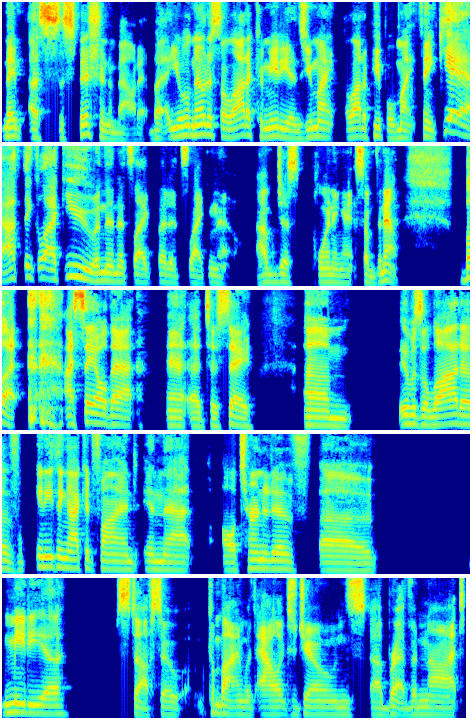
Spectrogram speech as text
maybe a suspicion about it. But you'll notice a lot of comedians, you might, a lot of people might think, yeah, I think like you. And then it's like, but it's like, no, I'm just pointing at something out. But I say all that uh, uh, to say, um, it was a lot of anything I could find in that alternative uh, media stuff. So combined with Alex Jones, uh, Brett Veinotte,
